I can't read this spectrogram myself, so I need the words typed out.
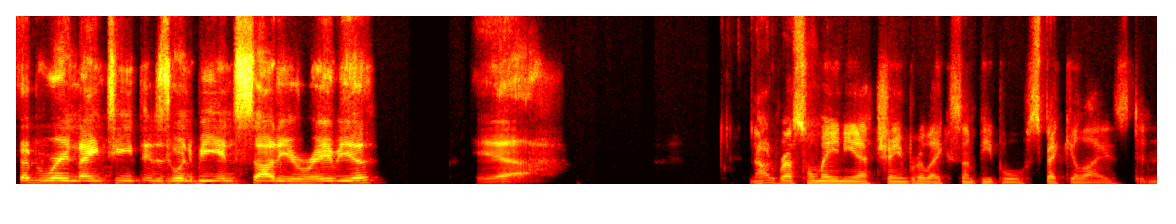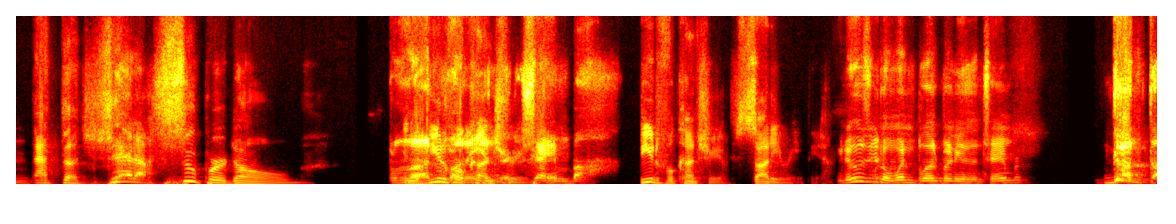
February 19th. It is going to be in Saudi Arabia. Yeah. Not WrestleMania chamber like some people speculated and at the Jeddah Superdome. Blood beautiful money in the country. chamber. beautiful country of Saudi Arabia. You know who's going to win Blood Money in the Chamber? Gunther.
